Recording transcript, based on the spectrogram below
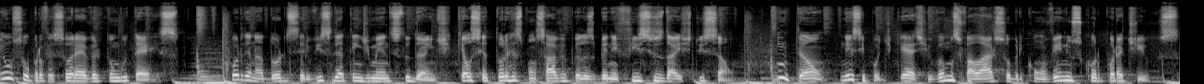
Eu sou o professor Everton Guterres, coordenador de Serviço de Atendimento Estudante, que é o setor responsável pelos benefícios da instituição. Então, nesse podcast, vamos falar sobre convênios corporativos,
